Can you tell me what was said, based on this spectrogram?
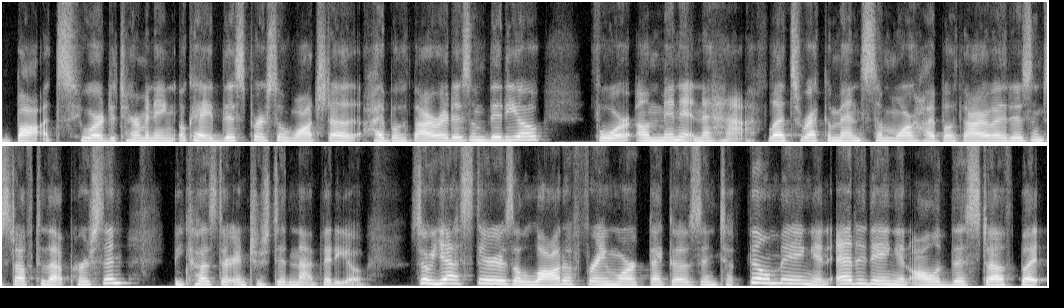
bots who are determining, okay, this person watched a hypothyroidism video for a minute and a half. Let's recommend some more hypothyroidism stuff to that person because they're interested in that video. So, yes, there is a lot of framework that goes into filming and editing and all of this stuff, but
